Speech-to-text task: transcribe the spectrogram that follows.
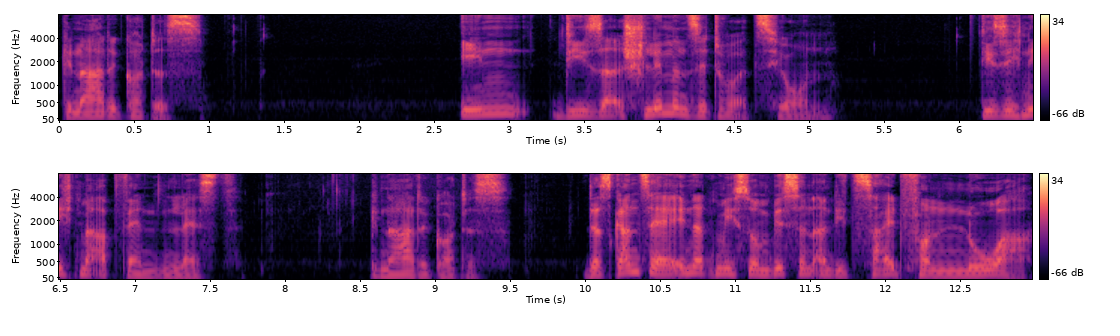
Gnade Gottes. In dieser schlimmen Situation, die sich nicht mehr abwenden lässt, Gnade Gottes. Das Ganze erinnert mich so ein bisschen an die Zeit von Noah.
